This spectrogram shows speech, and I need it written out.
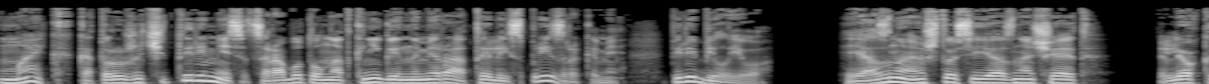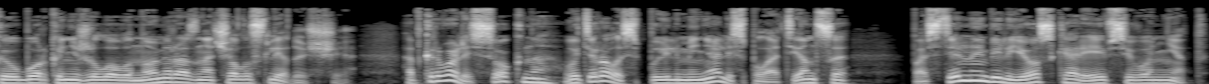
Майк, который уже четыре месяца работал над книгой «Номера отелей с призраками», перебил его. «Я знаю, что сия означает. Легкая уборка нежилого номера означала следующее. Открывались окна, вытиралась пыль, менялись полотенца. Постельное белье, скорее всего, нет.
